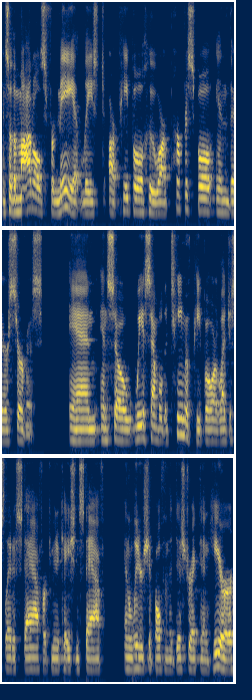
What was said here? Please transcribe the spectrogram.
And so the models, for me at least, are people who are purposeful in their service And, and so we assembled a team of people, our legislative staff, our communication staff, and the leadership both in the district and here.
